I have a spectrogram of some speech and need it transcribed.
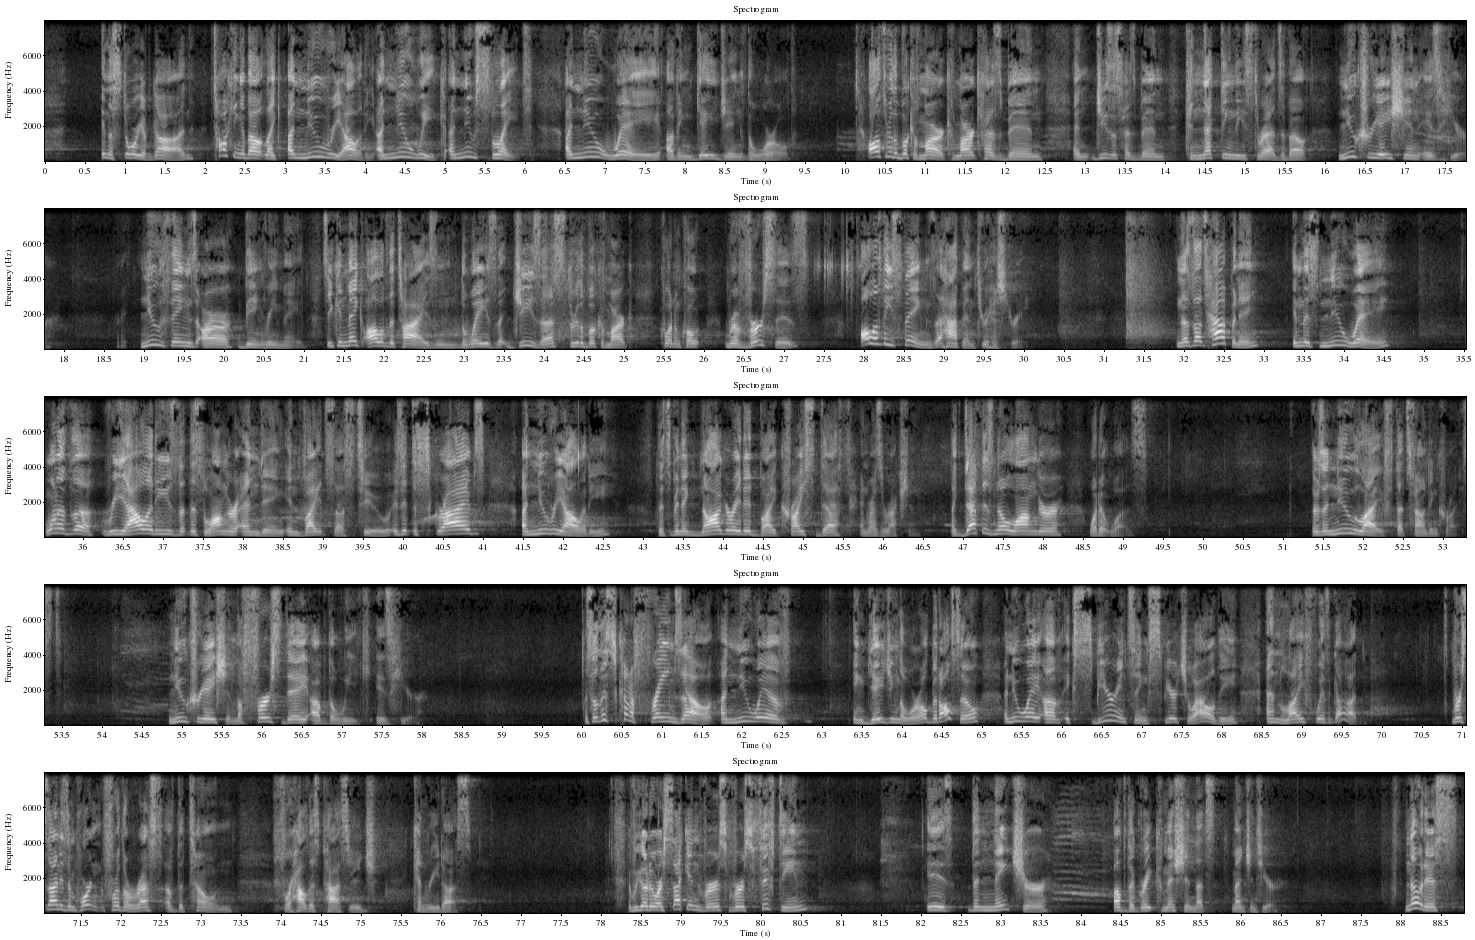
in the story of God talking about like a new reality, a new week, a new slate, a new way of engaging the world. All through the book of Mark, Mark has been And Jesus has been connecting these threads about new creation is here. Right? New things are being remade. So you can make all of the ties and the ways that Jesus, through the book of Mark, quote unquote, reverses all of these things that happen through history. And as that's happening in this new way, one of the realities that this longer ending invites us to is it describes a new reality that's been inaugurated by Christ's death and resurrection. Like, death is no longer what it was. There's a new life that's found in Christ. New creation. The first day of the week is here. And so this kind of frames out a new way of engaging the world, but also a new way of experiencing spirituality and life with God. Verse 9 is important for the rest of the tone for how this passage can read us. If we go to our second verse, verse 15 is the nature of the Great Commission that's mentioned here. Notice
